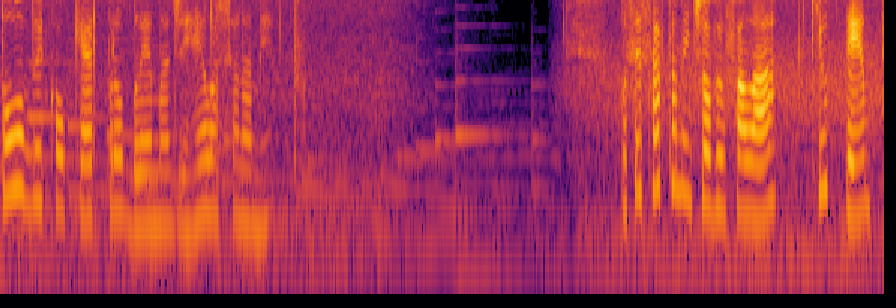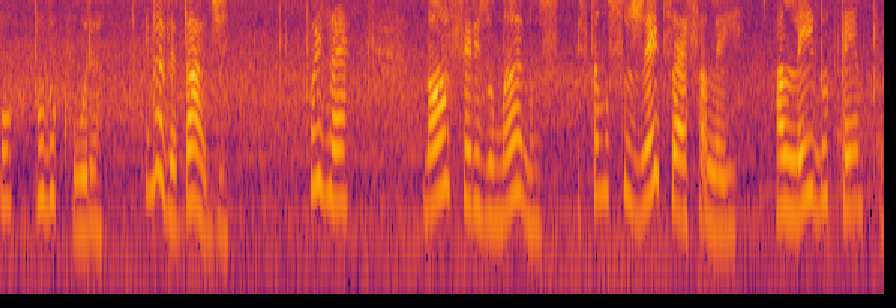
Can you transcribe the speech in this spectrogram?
todo e qualquer problema de relacionamento. Você certamente ouviu falar que o tempo tudo cura. E não é verdade? Pois é, nós seres humanos estamos sujeitos a essa lei, a lei do tempo.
